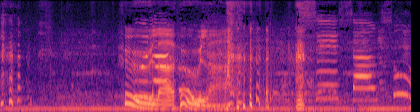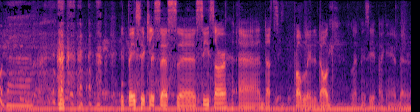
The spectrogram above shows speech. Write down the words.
Hula hula. Sover. it basically says uh, Caesar, and that's probably the dog. Let me see if I can get better.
